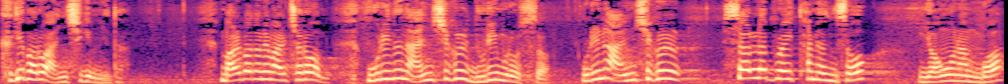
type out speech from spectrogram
그게 바로 안식입니다. 말바돈의 말처럼 우리는 안식을 누림으로써 우리는 안식을 셀러브레이트 하면서 영원함과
